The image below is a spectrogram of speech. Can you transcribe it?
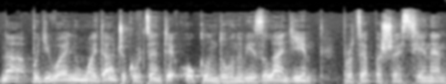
на будівельному майданчику в центрі Окленду в Новій Зеландії. Про це пише CNN.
